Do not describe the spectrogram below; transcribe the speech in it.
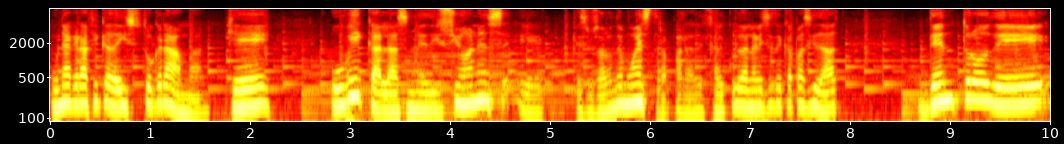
una gráfica de histograma que ubica las mediciones eh, que se usaron de muestra para el cálculo de análisis de capacidad dentro de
